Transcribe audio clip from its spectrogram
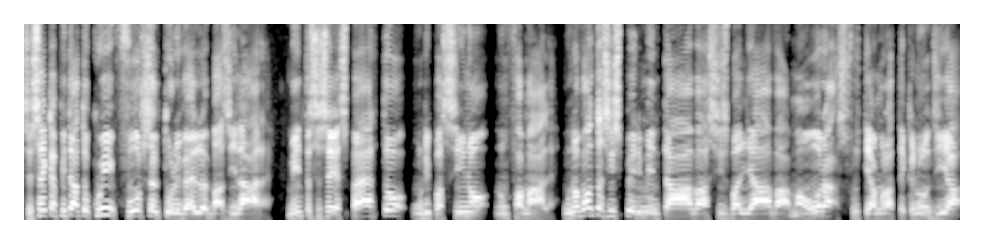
Se sei capitato qui, forse il tuo livello è basilare, mentre se sei esperto, un ripassino non fa male. Una volta si sperimentava, si sbagliava, ma ora sfruttiamo la tecnologia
